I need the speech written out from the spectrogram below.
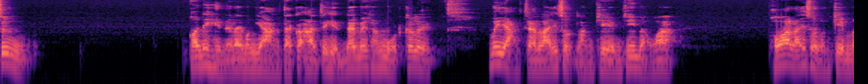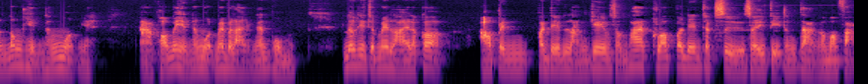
ซึ่งก็ได้เห็นอะไรบางอย่าง แต่ก็อาจจะเห็นได้ไม่ทั้งหมดก็เลย ไม่อยากจะไลฟ์สดหลังเกมที่แบบว่า เพราะว่าไลฟ์สดหลังเกมมันต้องเห็นทั้งหมดไงอ่าพอไม่เห็นทั้งหมดไม่เป็นไรงั้นผม เลือกที่จะไม่ไลฟ์แล้วก็เอาเป็นประเด็นหลังเกมสัมภาษณ์ครอปประเด็นจากสื่อสถิติต่างๆ เอามาฝาก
